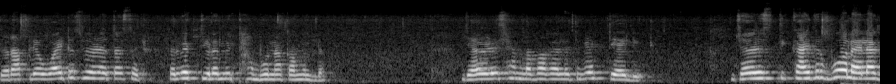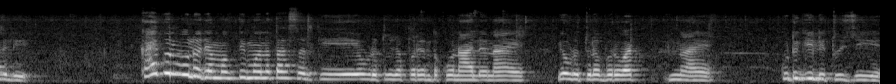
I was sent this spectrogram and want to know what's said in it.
जर आपल्या वाईटच वेळ येत असेल तर व्यक्तीला मी थांबू नका म्हणलं. ज्यावेळेस ह्यांना बघायला ती व्यक्ती आली ज्यावेळेस ती काय तर बोलायला लागली काय पण बोलू द्या मग ती म्हणत असेल की एवढं तुझ्यापर्यंत कोण आलं नाही एवढं तुला बरं वाटत नाही. कुठं गेली तुझी?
